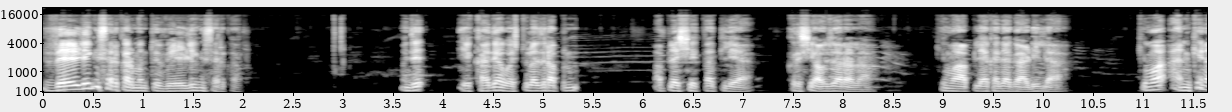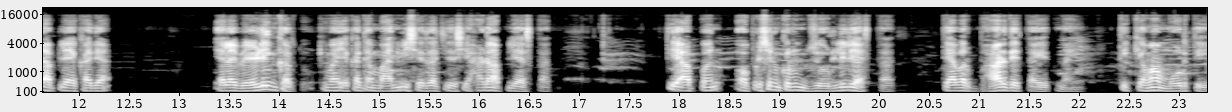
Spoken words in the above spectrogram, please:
वेल्डिंग सरकार म्हणतो वेल्डिंग सरकार. म्हणजे एखाद्या वस्तूला जर आपण आपल्या शेतातल्या कृषी अवजाराला किंवा आपल्या एखाद्या गाडीला किंवा आणखीन आपल्या एखाद्या याला वेल्डिंग करतो किंवा एखाद्या मानवी शरीराची जशी हाडं आपली असतात ते आपण ऑपरेशन करून जोडलेली असतात त्यावर भार देता येत नाही ते केव्हा मोडतील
